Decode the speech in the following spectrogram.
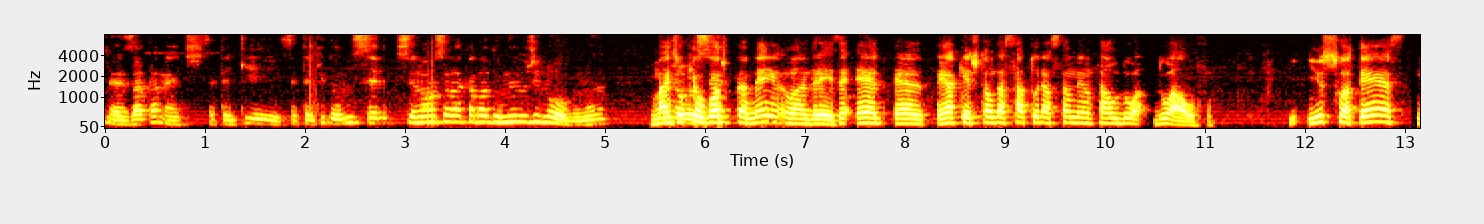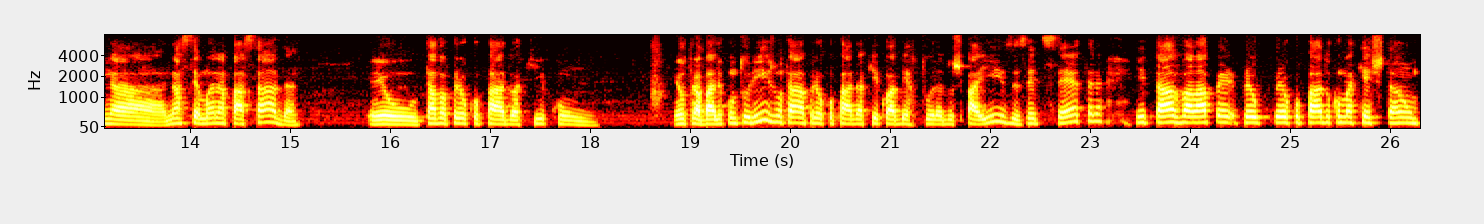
Exatamente. Você tem, que, você tem que dormir cedo, porque senão você vai acabar dormindo de novo, né? Mas então, o que eu gosto também, Andrés, é, é, é, a questão da saturação mental do, do alvo. Isso até na, na semana passada, eu estava preocupado aqui com. Eu trabalho com turismo, estava preocupado aqui com a abertura dos países, etc. E estava lá preocupado com uma questão,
